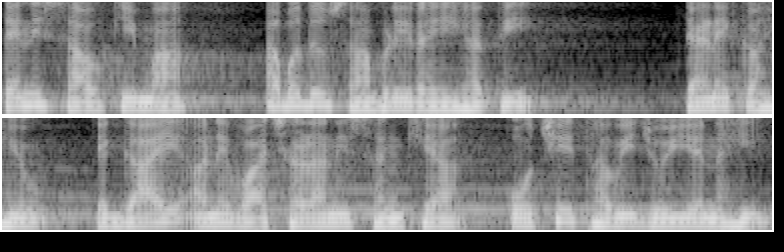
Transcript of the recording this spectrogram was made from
તેની સાવકીમાં આ બધું સાંભળી રહી હતી. તેણે કહ્યું કે ગાય અને વાછરડાની સંખ્યા ઓછી થવી જોઈએ નહીં.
